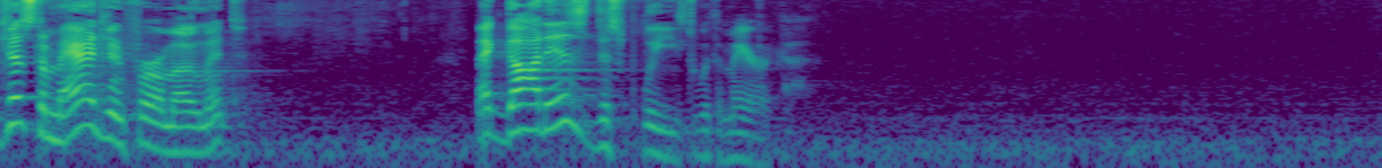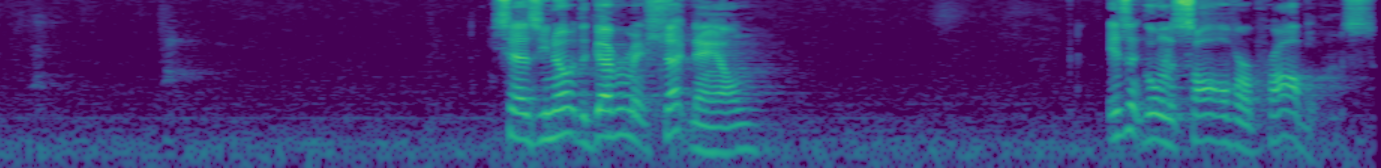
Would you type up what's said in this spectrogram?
But just imagine for a moment that God is displeased with America. He says, you know what, the government shutdown isn't going to solve our problems.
